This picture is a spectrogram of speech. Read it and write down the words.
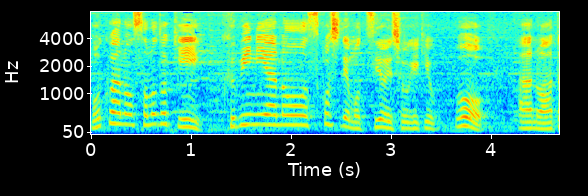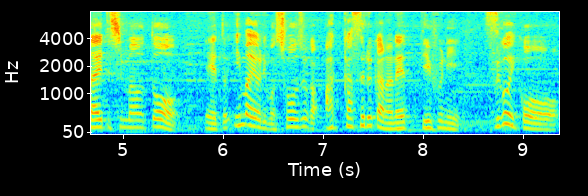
僕はあのその時首にあの少しでも強い衝撃をあの与えてしまうと,、えーと、今よりも症状が悪化するからねっていうふうにすごいこ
